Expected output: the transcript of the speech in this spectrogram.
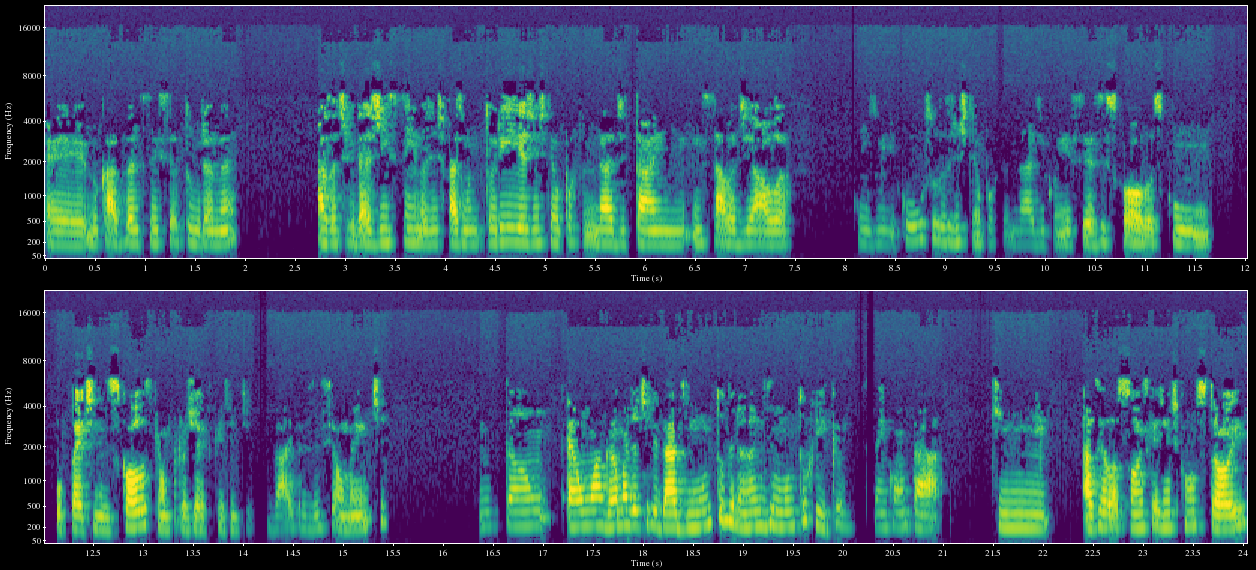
é, no caso da licenciatura, né? As atividades de ensino, a gente faz monitoria, a gente tem a oportunidade de estar em, em sala de aula com os minicursos, a gente tem a oportunidade de conhecer as escolas com o PET nas escolas, que é um projeto que a gente vai presencialmente. Então, é uma gama de atividades muito grande e muito rica, sem contar que as relações que a gente constrói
